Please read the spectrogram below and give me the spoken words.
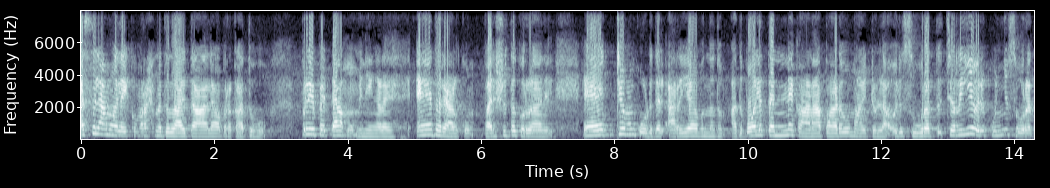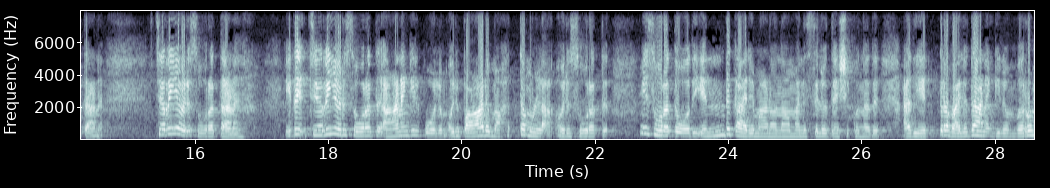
അസ്സലാമു അലൈക്കും വറഹ്മത്തുള്ളാഹി താല വബറകാതുഹു. പ്രിയപ്പെട്ട മുഅ്മിനീങ്ങളെ ഏതൊരാൾക്കും പരിശുദ്ധ ഖുർആനിൽ ഏറ്റവും കൂടുതൽ അറിയാവുന്നതും അതുപോലെ തന്നെ കാണാപ്പാടവുമായിട്ടുള്ള ഒരു സൂറത്ത് ചെറിയ ഒരു കുഞ്ഞു സൂറത്താണ്. ചെറിയ ഒരു സൂറത്താണ്. ഇത് ചെറിയൊരു സൂറത്ത് ആണെങ്കിൽ പോലും ഒരുപാട് മഹത്വമുള്ള ഒരു സൂറത്ത്. ഈ സൂറത്ത് ഓതി എന്ത് കാര്യമാണോ നാം മനസ്സിൽ ഉദ്ദേശിക്കുന്നത്? അത് എത്ര വലുതാണെങ്കിലും വെറും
